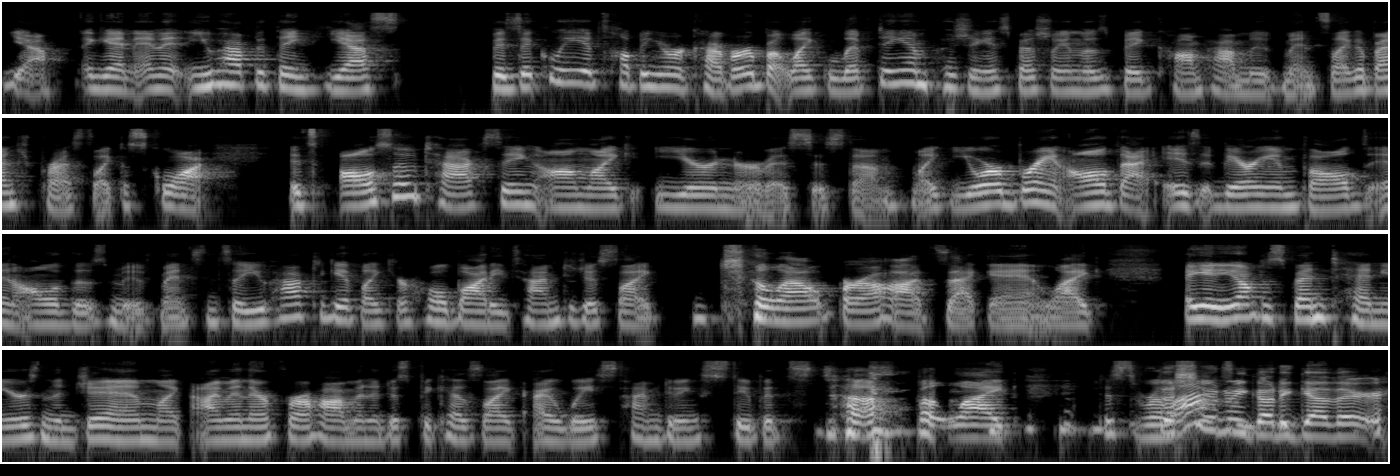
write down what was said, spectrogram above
Yeah. Again, and it, you have to think, yes, physically it's helping you recover, but like lifting and pushing, especially in those big compound movements, like a bench press, like a squat, it's also taxing on like your nervous system like your brain all of that is very involved in all of those movements and so you have to give like your whole body time to just like chill out for a hot second like again you don't have to spend 10 years in the gym like i'm in there for a hot minute just because like i waste time doing stupid stuff but like just relax should we go together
